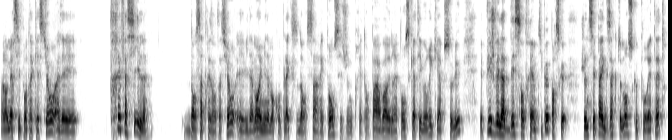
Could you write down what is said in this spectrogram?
Alors merci pour ta question, elle est très facile dans sa présentation évidemment éminemment complexe dans sa réponse et je ne prétends pas avoir une réponse catégorique et absolue. Et puis je vais la décentrer un petit peu parce que je ne sais pas exactement ce que pourrait être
